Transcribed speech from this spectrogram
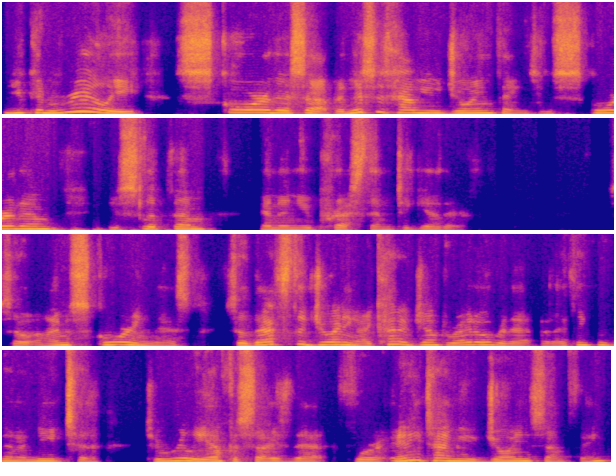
you can really score this up. And this is how you join things. You score them, you slip them, and then you press them together. So I'm scoring this. So that's the joining. I kind of jumped right over that, but I think we're going to need to, to really emphasize that for anytime you join something,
